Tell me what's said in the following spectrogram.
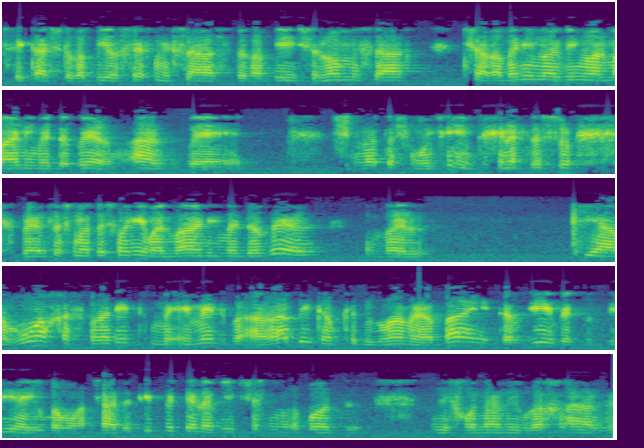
פסיקה של רבי יוסף מסעס ורבי שלום מסעס, כשהרבנים לא הבינו על מה אני מדבר, אז בשנות ה-80, באמצע שנות ה-80, על מה אני מדבר, אבל כי הרוח הספרדית באמת בערה בי, גם כדוגמה מהבית, אבי ודודי היו במועצה הדתית בתל אביב שנים רבות, זיכרונם לברכה, ו...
